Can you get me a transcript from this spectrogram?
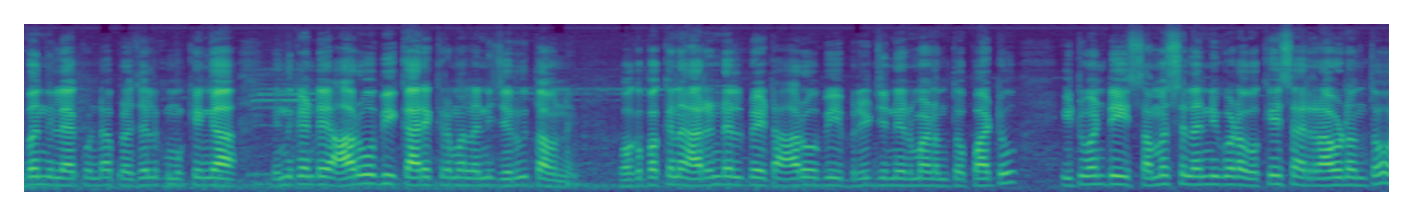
ఇబ్బంది లేకుండా ప్రజలకు ముఖ్యంగా ఎందుకంటే ఆర్ఓబి కార్యక్రమాలన్నీ జరుగుతూ ఉన్నాయి. ఒక పక్కన అరండల్పేట ఆర్ఓబి బ్రిడ్జ్ నిర్మాణంతో పాటు ఇటువంటి సమస్యలన్నీ కూడా ఒకేసారి రావడంతో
